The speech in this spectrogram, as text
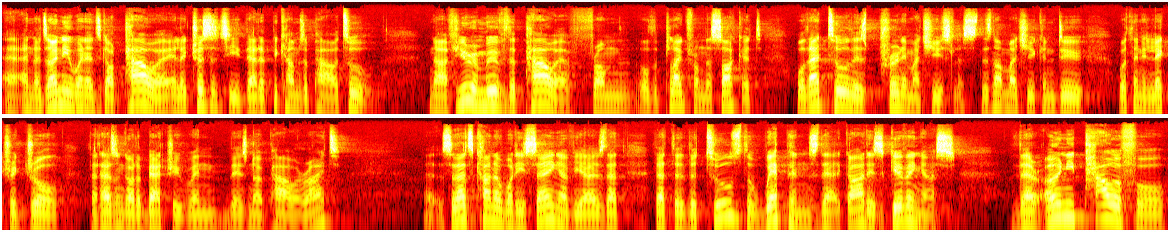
and it's only when it's got power, electricity, that it becomes a power tool. Now, if you remove the power from, or the plug from the socket, well, that tool is pretty much useless. There's not much you can do with an electric drill that hasn't got a battery when there's no power, right? Uh, so that's kind of what he's saying over here is that, that the, the tools, the weapons that God is giving us, they're only powerful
